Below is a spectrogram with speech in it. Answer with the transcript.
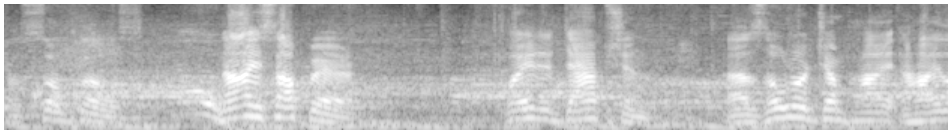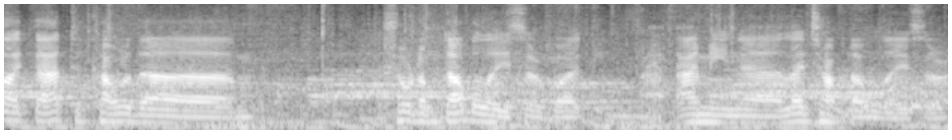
So so close. Nice up air. Great adaptation. Uh, jump high, high like that to cover the um, short up double laser, but I mean uh, ledge hop double laser.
